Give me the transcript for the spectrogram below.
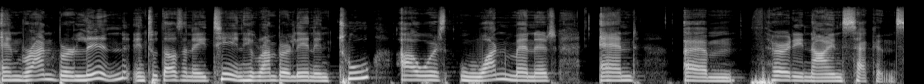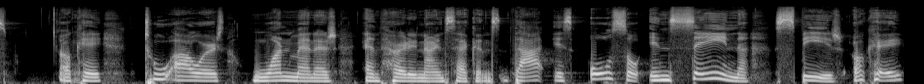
and ran Berlin in 2018. He ran Berlin in two hours, one minute, and um, 39 seconds. Okay, two hours, one minute, and 39 seconds. That is also insane speed. Okay.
